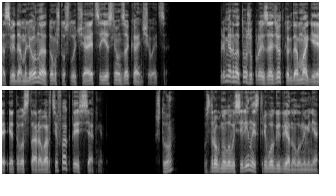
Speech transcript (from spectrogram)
осведомлены о том, что случается, если он заканчивается. Примерно то же произойдет, когда магия этого старого артефакта иссякнет. — Что? — вздрогнула Василина и с тревогой глянула на меня.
